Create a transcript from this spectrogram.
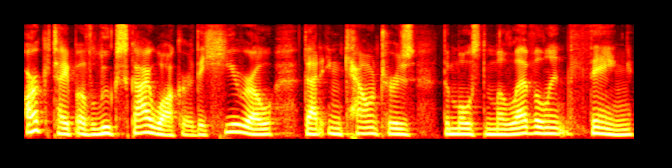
archetype of Luke Skywalker, the hero that encounters the most malevolent thing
